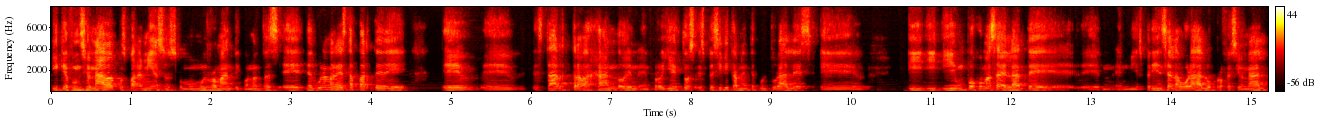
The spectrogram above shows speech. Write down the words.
y que funcionaba, pues para mí eso es como muy romántico, ¿no? Entonces, eh, de alguna manera esta parte de eh, eh, estar trabajando en, en proyectos específicamente culturales, eh, y, un poco más adelante en, en, mi experiencia laboral o profesional,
